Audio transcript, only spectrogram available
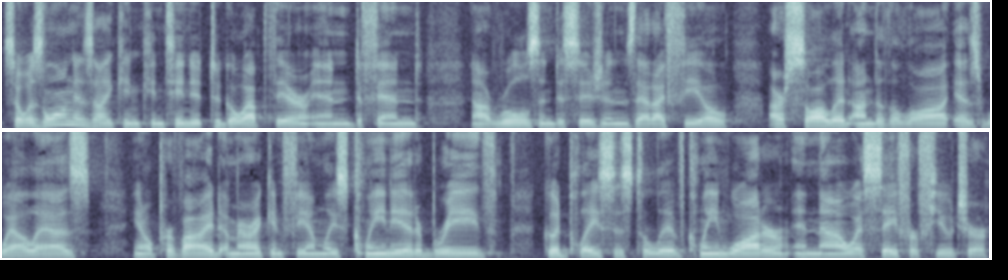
So as long as I can continue to go up there and defend uh, rules and decisions that I feel are solid under the law, as well as you know, provide American families clean air to breathe, good places to live, clean water, and now a safer future.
